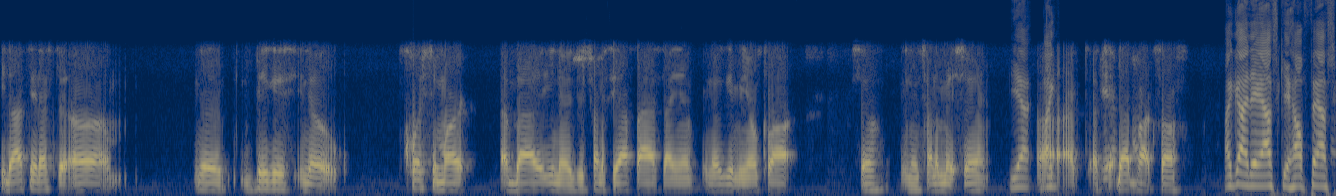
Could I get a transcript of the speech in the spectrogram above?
You know, I think that's the um the biggest, you know, question mark about it, you know, just trying to see how fast I am, you know, get me on clock. So, you know, trying to make sure Yeah, I, I, I took that box off. I got to ask you how fast.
